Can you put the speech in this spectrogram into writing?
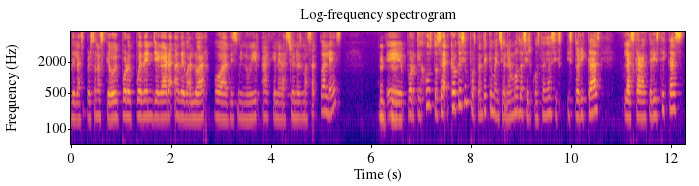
de, las personas que hoy por hoy pueden llegar a devaluar o a disminuir a generaciones más actuales. Eh, porque justo, o sea, creo que es importante que mencionemos las circunstancias históricas, las características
